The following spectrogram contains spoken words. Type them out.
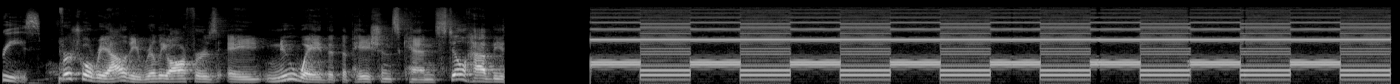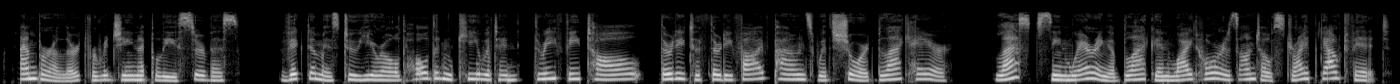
freeze. Virtual reality really offers a new way that the patients can still have these. Amber Alert for Regina Police Service. Victim is two-year-old Holdan Keewatin, 3 feet tall, 30 to 35 pounds with short black hair. Last seen wearing a black and white horizontal striped outfit.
